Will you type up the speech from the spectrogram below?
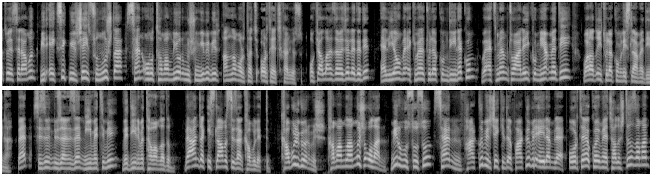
Aleyhisselatü Vesselam'ın bir eksik bir şey sunmuş da sen onu tamamlıyormuşsun gibi bir anlam orta, ortaya çıkarıyorsun. O ki Allah Azze ve Celle dedi El yevme ekmeltu lekum dinekum ve etmemtu aleykum ni'meti ve raditu lekum İslam dina. Ben sizin üzerinize nimetimi ve dinimi tamamladım. Ve ancak İslam'ı sizden kabul ettim kabul görmüş, tamamlanmış olan bir hususu sen farklı bir şekilde, farklı bir eylemle ortaya koymaya çalıştığın zaman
